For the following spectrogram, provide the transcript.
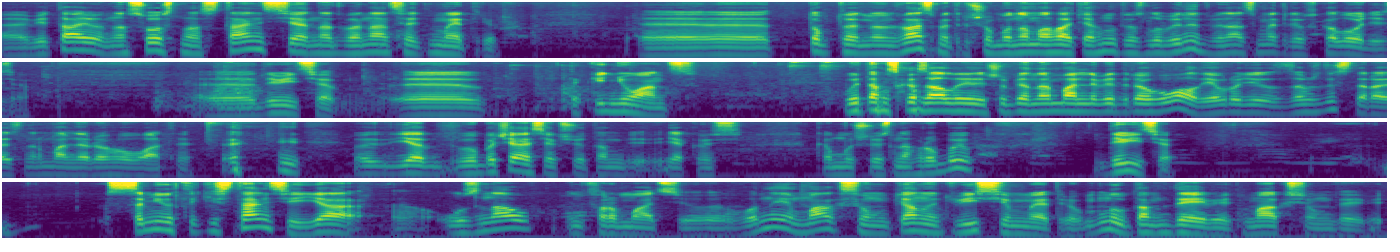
Е, Вітаю, насосна станція на 12 метрів. Е, Тобто на 12 метрів, щоб вона могла тягнути з глибини 12 метрів з колодязя. Е, Дивіться, такий нюанс. Ви там сказали, щоб я нормально відреагував. Я вроді завжди стараюсь нормально реагувати. Я вибачаюся, якщо там якось комусь щось нагробив. Дивіться, самі такі станції я узнав інформацію, вони максимум тягнуть 8 метрів, ну там 9, максимум 9.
